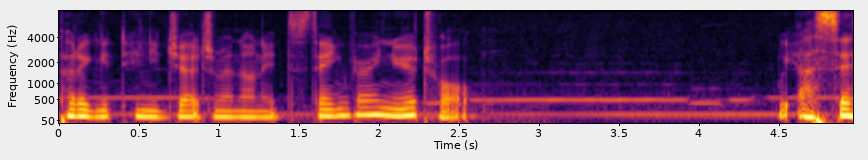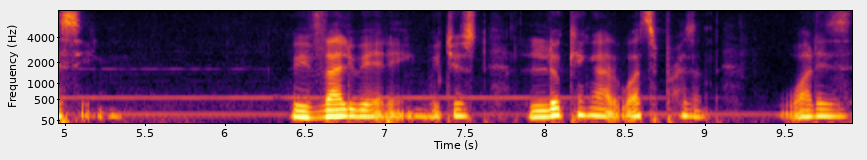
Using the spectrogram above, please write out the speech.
putting any judgment on it, staying very neutral. We're assessing, we're evaluating, we're just looking at what's present, what is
